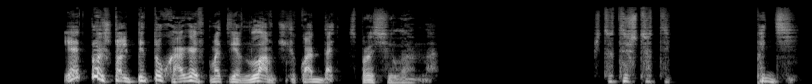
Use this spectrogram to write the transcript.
— Я то, что ли, петуха, Агафья Матвеевна, лавочнику отдать? — спросила она. — Что ты, что ты? Поди, —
